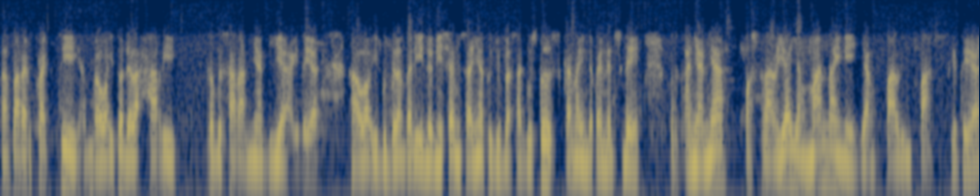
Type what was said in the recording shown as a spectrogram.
apa refleksi bahwa itu adalah hari kebesarannya dia gitu ya. Kalau Ibu bilang tadi Indonesia misalnya 17 Agustus karena Independence Day. Pertanyaannya Australia yang mana ini yang paling pas gitu ya.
